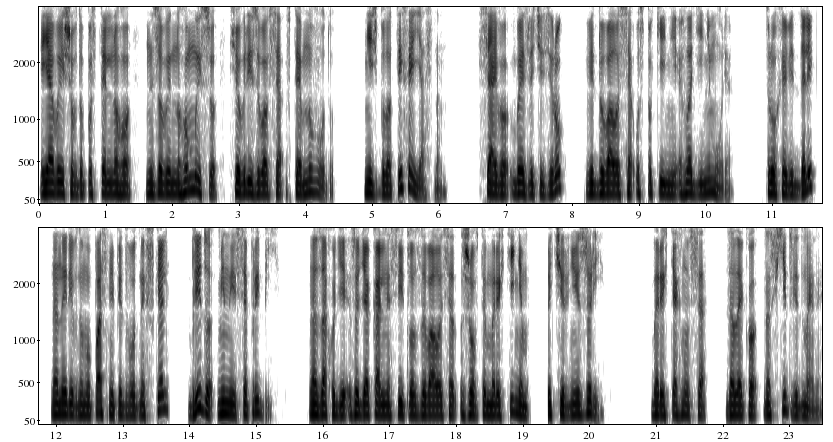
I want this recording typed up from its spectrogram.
і я вийшов до пустельного низовинного мису, що врізувався в темну воду. Ніч була тиха і ясна. Сяйво безлічі зірок відбивалося у спокійній гладіні моря. Трохи віддалік, на нерівному пасмі підводних скель, блідо мінився прибій. На заході зодіакальне світло зливалося з жовтим мерехтінням вечірньої зорі. Берег тягнувся далеко на схід від мене.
